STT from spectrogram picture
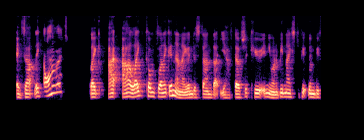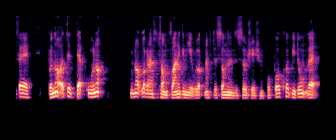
exactly. Honour it. Like I, I like Tom Flanagan and I understand that you have to have security and you want to be nice to people and be fair, but not at the depth. We're not we're not looking after Tom Flanagan here. We're looking after Sunderland Association Football Club. You don't let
